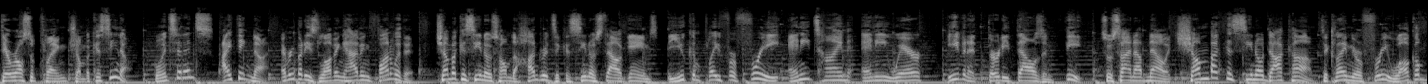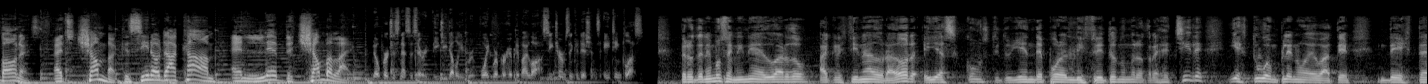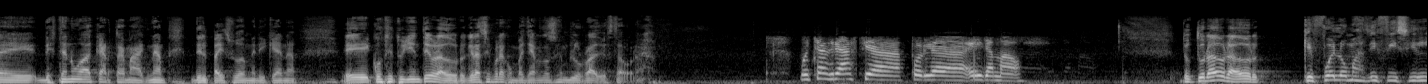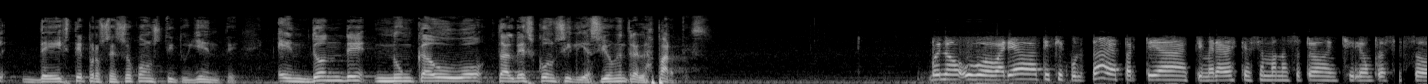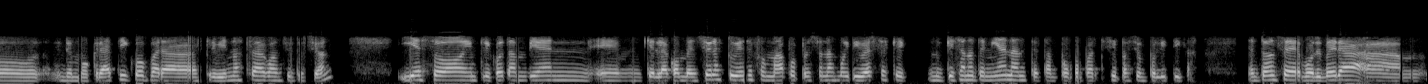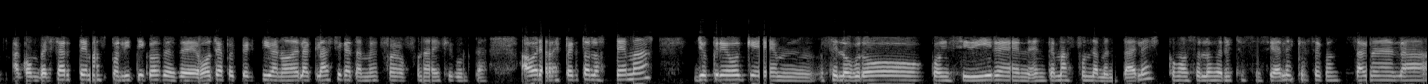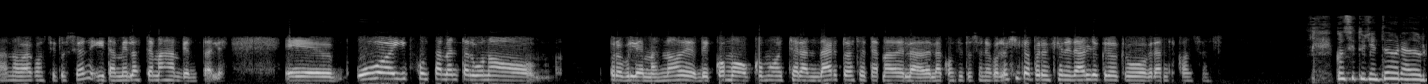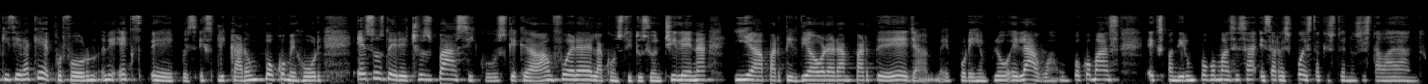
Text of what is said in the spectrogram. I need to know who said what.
Speaker 1: They were also playing Chumba Casino. Coincidence? I think not. Everybody's loving having fun with it. Chumba Casino is home to hundreds of casino style games that you can play for free anytime, anywhere, even at 30,000 feet. So sign up now at chumbacasino.com to claim your free welcome bonus. That's chumbacasino.com and live the Chumba life.
Speaker 2: No purchase necessary. BGW. Void were prohibited by law. See terms and conditions. 18 plus.
Speaker 3: Pero tenemos en línea, Eduardo, a Cristina Dorador. Ella es constituyente por el distrito número 3 de Chile y estuvo en pleno debate de esta, de esta nueva Carta Magna del país sudamericana. Eh, constituyente Dorador, gracias por acompañarnos en Blue Radio esta hora.
Speaker 4: Muchas gracias por la- el llamado.
Speaker 3: Doctora Dorador, ¿qué fue lo más difícil de este proceso constituyente? En donde nunca hubo tal vez conciliación entre las partes.
Speaker 4: Bueno, hubo varias dificultades. Partida, primera vez que hacemos nosotros en Chile un proceso democrático para escribir nuestra constitución. Y eso implicó también eh, que la convención estuviese formada por personas muy diversas que quizá no tenían antes tampoco participación política. Entonces, volver a, conversar temas políticos desde otra perspectiva, no de la clásica, también fue una dificultad. Ahora, respecto a los temas, yo creo que mm, se logró coincidir en, temas fundamentales, como son los derechos sociales que se consagran en la nueva Constitución y también los temas ambientales. Eh, hubo ahí justamente algunos problemas, ¿no? De, de cómo cómo echar a andar todo este tema de la Constitución ecológica, pero en general yo creo que hubo grandes consensos.
Speaker 5: Constituyente Dorador, quisiera que, por favor, ex- eh, pues explicara un poco mejor esos derechos básicos que quedaban fuera de la Constitución chilena y a partir de ahora eran parte de ella. Eh, por ejemplo, el agua. Un poco más, expandir un poco más esa, esa respuesta que usted nos estaba dando.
